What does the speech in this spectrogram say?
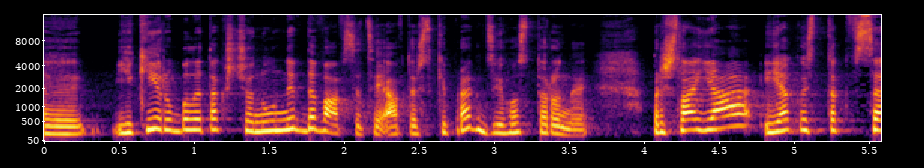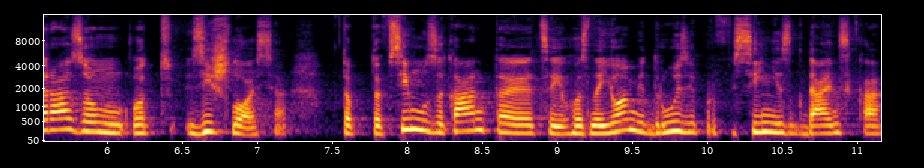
е, які робили так, що ну не вдавався цей авторський проект з його сторони. Прийшла я, і якось так все разом от зійшлося. Тобто всі музиканти це його знайомі, друзі, професійні з Гданська.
